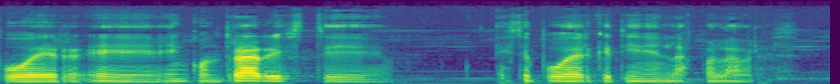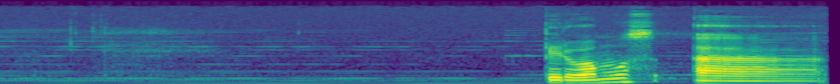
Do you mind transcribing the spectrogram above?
poder eh, encontrar este, este poder que tienen las palabras. Pero vamos a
